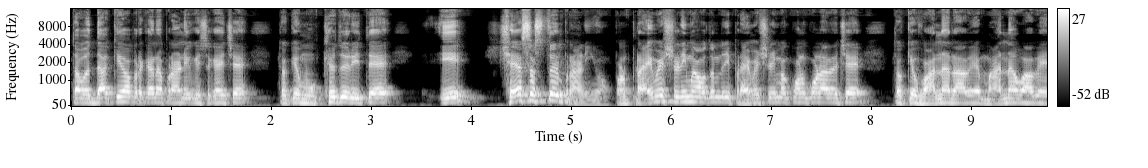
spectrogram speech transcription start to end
તો બધા કેવા પ્રકારના પ્રાણીઓ કહી શકાય છે? તો કે મુખ્યત્વે રીતે એ છે સસ્તન પ્રાણીઓ, પણ પ્રાઇમેટ શ્રેણીમાં આવતો નથી. પ્રાઇમેટ શ્રેણીમાં કોણ કોણ આવે છે? તો કે વાનર આવે, માનવ આવે,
